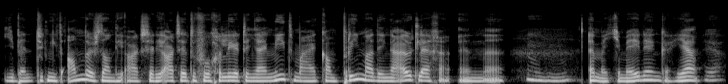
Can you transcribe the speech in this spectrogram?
je bent natuurlijk niet anders dan die arts. Ja, die arts heeft ervoor geleerd en jij niet, maar hij kan prima dingen uitleggen en, uh, mm -hmm. en met je meedenken. Ja. ja.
